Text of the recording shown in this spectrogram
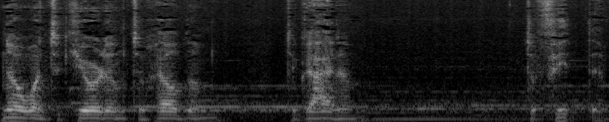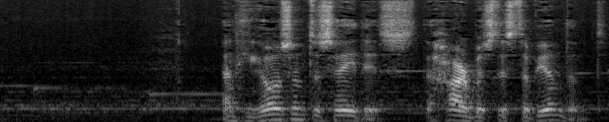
No one to cure them, to help them, to guide them, to feed them. And he goes on to say this the harvest is abundant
